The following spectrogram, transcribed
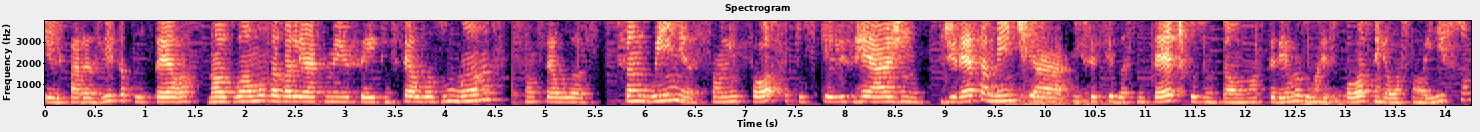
que ele parasita a. Nós vamos avaliar também o efeito em células humanas, são células sanguíneas, são linfócitos que eles reagem diretamente a inseticidas sintéticos, então nós teremos uma resposta em relação a isso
